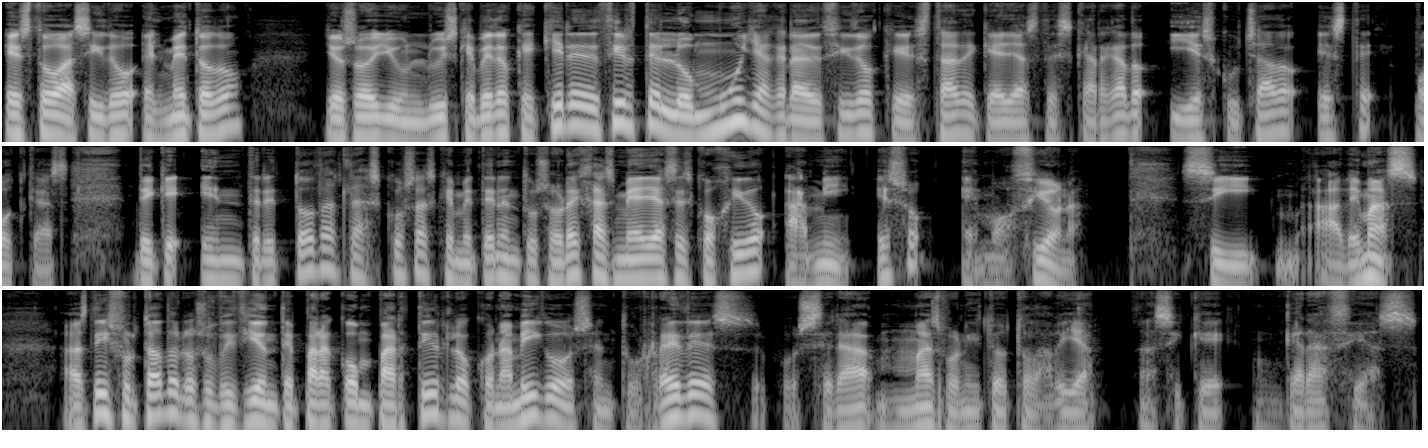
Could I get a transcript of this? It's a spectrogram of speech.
Esto ha sido El Método. Yo soy un Luis Quevedo que quiere decirte lo muy agradecido que está de que hayas descargado y escuchado este podcast, de que entre todas las cosas que meter en tus orejas me hayas escogido a mí. Eso emociona. Si además has disfrutado lo suficiente para compartirlo con amigos en tus redes, pues será más bonito todavía. Así que gracias.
